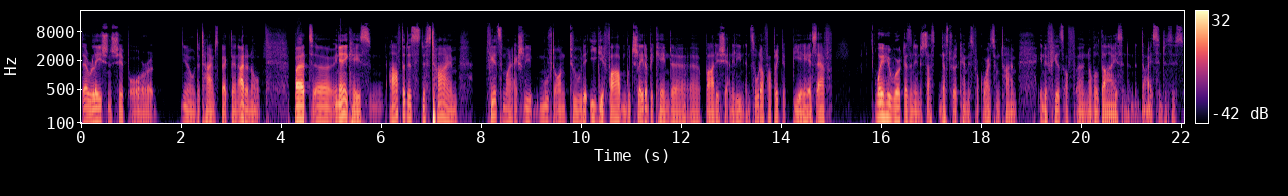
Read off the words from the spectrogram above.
their relationship or you know the times back then. I don't know, but uh, in any case, after this this time, Vilsmeier actually moved on to the IG Farben, which later became the uh, Badische Anilin and Soda Fabrik, BASF, where he worked as an industrial chemist for quite some time in the fields of uh, novel dyes and, and dye synthesis.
